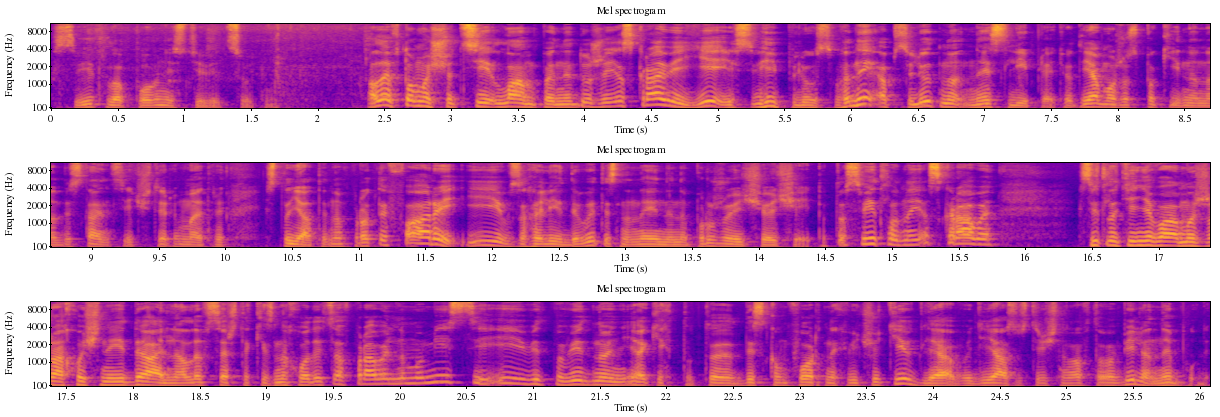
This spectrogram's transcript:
світло повністю відсутнє. Але в тому, що ці лампи не дуже яскраві, є і свій плюс. Вони абсолютно не сліплять. От я можу спокійно на дистанції 4 метри стояти навпроти фари і взагалі дивитись на неї, не напружуючи очей. Тобто світло не яскраве. Світлотіньова межа, хоч не ідеальна, але все ж таки знаходиться в правильному місці, і відповідно ніяких тут е, дискомфортних відчуттів для водія зустрічного автомобіля не буде.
